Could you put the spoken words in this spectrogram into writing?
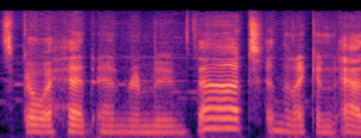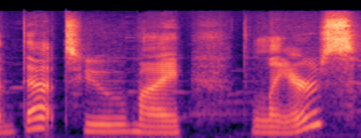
Let's go ahead and remove that, and then I can add that to my layers.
